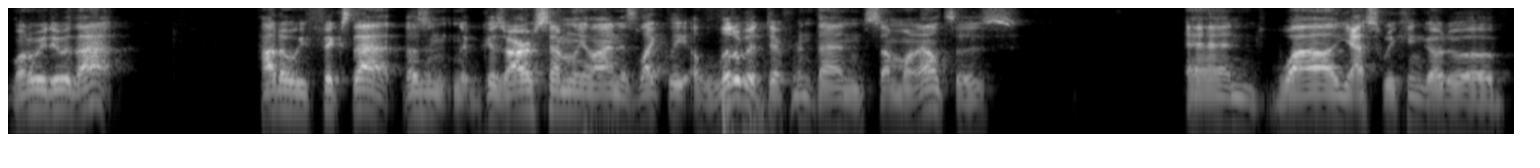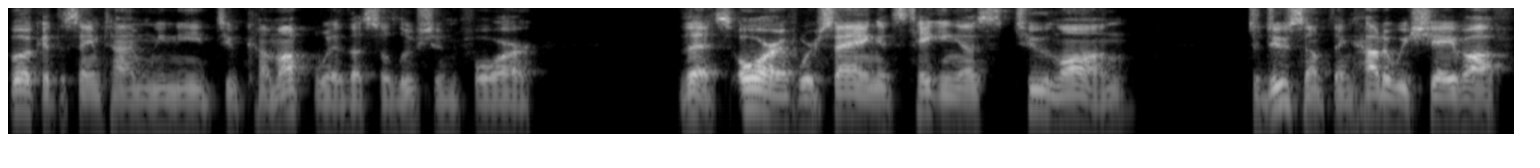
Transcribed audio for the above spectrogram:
what do we do with that? How do we fix that? Doesn't because our assembly line is likely a little bit different than someone else's. And while yes, we can go to a book at the same time, we need to come up with a solution for this. Or if we're saying it's taking us too long to do something, how do we shave off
